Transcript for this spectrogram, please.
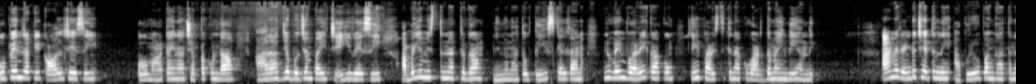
ఉపేంద్రకి కాల్ చేసి ఓ మాటైనా చెప్పకుండా ఆరాధ్య భుజంపై చేయి వేసి అభయమిస్తున్నట్లుగా నిన్ను నాతో తీసుకెళ్తాను. నువ్వేం వరే కాకు నీ పరిస్థితి నాకు అర్థమైంది అంది. ఆమె రెండు చేతుల్ని అపురూపంగా తన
